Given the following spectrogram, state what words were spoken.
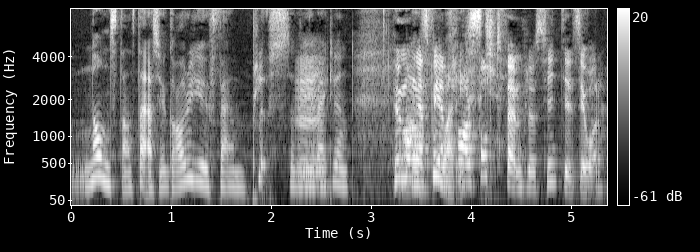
någonstans där. Alltså jag gav det ju 5 plus, så det är verkligen Hur många spel har fått 5 plus hittills i år?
